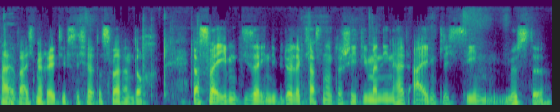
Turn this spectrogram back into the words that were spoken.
Da war ich mir relativ sicher, das war dann doch, das war eben dieser individuelle Klassenunterschied, wie man ihn halt eigentlich sehen müsste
